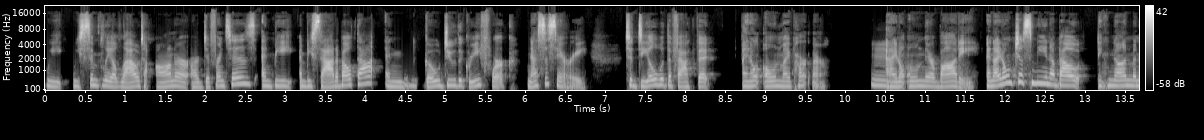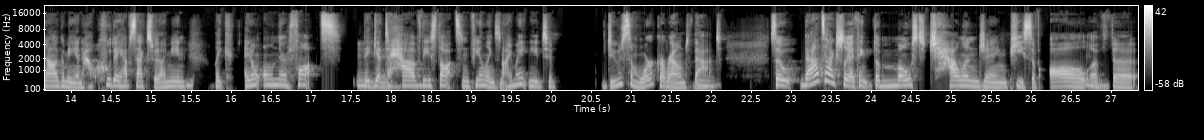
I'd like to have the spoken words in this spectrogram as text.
we we simply allow to honor our differences and be and be sad about that and mm-hmm. go do the grief work necessary to deal with the fact that I don't own my partner. Mm. I don't own their body. And I don't just mean about like non-monogamy and how, who they have sex with. I mean hmm. like I don't own their thoughts. They get to mm-hmm. have these thoughts and feelings and I might need to do some work around hmm. that. So that's actually, I think, the most challenging piece of all of hmm. the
